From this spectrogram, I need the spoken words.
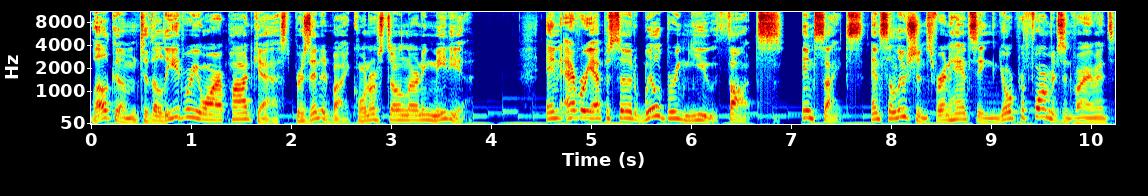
Welcome to the Lead Where You Are podcast presented by Cornerstone Learning Media. In every episode, we'll bring you thoughts, insights, and solutions for enhancing your performance environment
